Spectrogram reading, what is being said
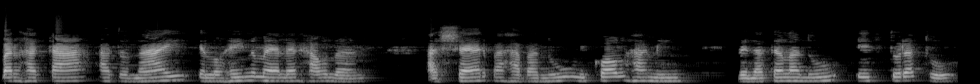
Baruhatá Adonai Eloheinu Meler Haolam Asher Barabanu Mikol Ramin Venatan Lanu et Toratu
